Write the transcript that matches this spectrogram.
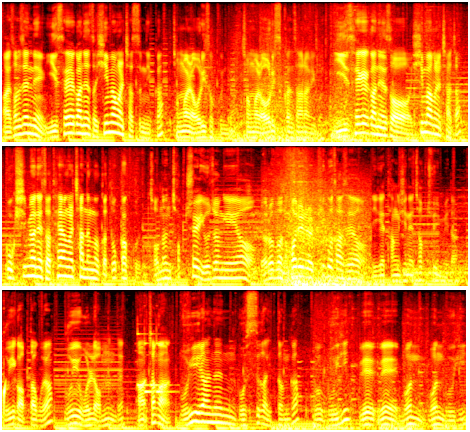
아 선생님 이 세계관에서 희망을 찾습니까? 정말 어리석군요 정말 어리숙한 사람이군 이 세계관에서 희망을 찾아? 꼭 심연에서 태양을 찾는 것과 똑같군 저는 척추의 요정이에요 여러분 허리를 피고 사세요 이게 당신의 척추입니다 무의가 없다고요? 무의 원래 없는데 아 잠깐 무의라는 보스가 있던가? 뭐 무의? 왜 왜 뭔 뭔 무의?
